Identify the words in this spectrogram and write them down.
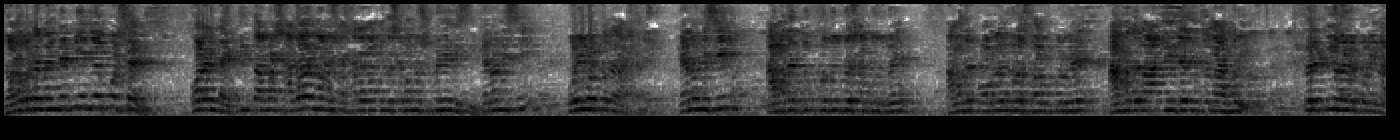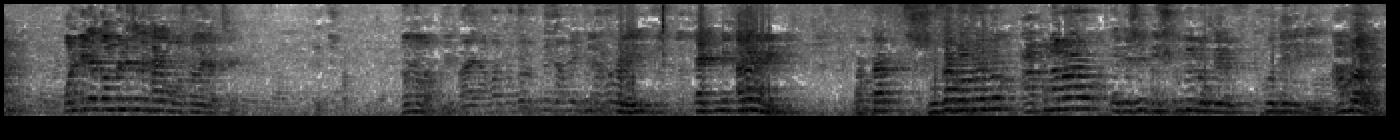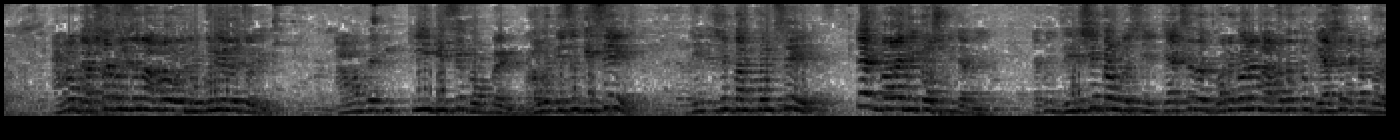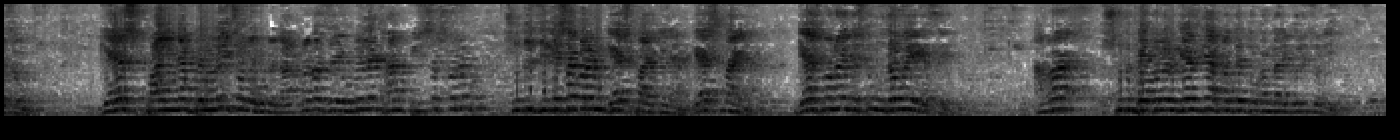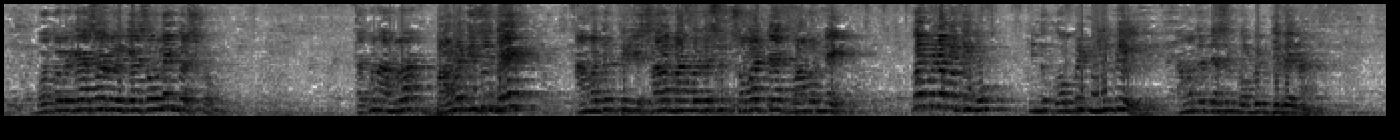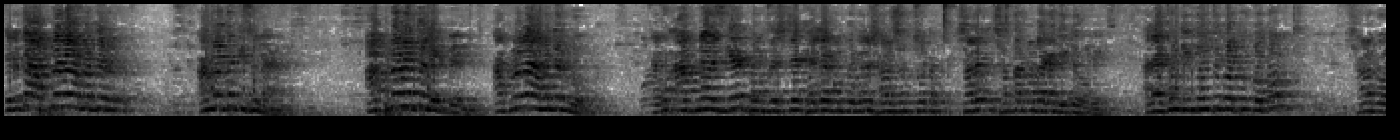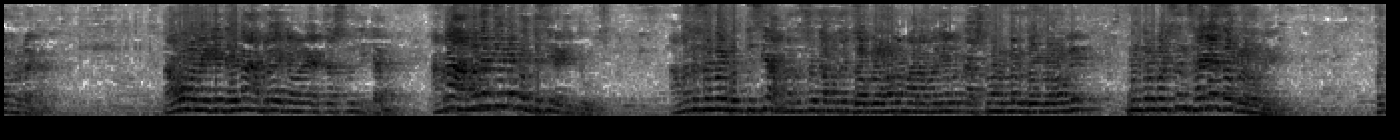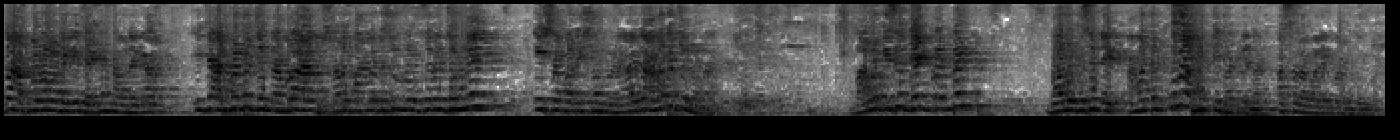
জনগণের ম্যান্ডেট নিয়ে নিয়োগ করছেন? করেন নাই কিন্তু আমরা সাধারণ মানুষ সারা বাংলাদেশের মানুষ মেনে নিছি। কেন নিছি? পরিবর্তনের আশায়। কেন নিছি? আমাদের দুঃখ দুর্দশা বুঝবে আমাদের প্রবলেমগুলো সলভ করবে আমরা যেন আর নির্যাতিত না হই। তাহলে কি হবে পরিণাম? পলিটিক্যাল গভর্নমেন্টের সাথে খারাপ অবস্থা হয়ে যাচ্ছে। ধন্যবাদ বলি, এক মিনিট আধা মিনিট। অর্থাৎ সোজা কথা হলো আপনারাও এদেশে বিশ কোটি লোকের প্রতিনিধি আমরাও। আমরা ব্যবসা করি জন্য আমরা ওই লোকগুলি আমাদেরকে কি দিছে গভর্নমেন্ট ভালো কিছু দিছে? জিনিসের দাম কমছে? ট্যাক্স বাড়ায় দিতে অসুবিধা নেই। এখন জিনিসের দাম বেশি ট্যাক্সের মনে করেন আমাদের তো গ্যাসের একটা প্রয়োজন। গ্যাস পাই না বললেই চলে হোটেলে আপনারা যে হোটেলে খান, বিশ্বাস করেন, শুধু জিজ্ঞাসা করেন গ্যাস পাই কিনা। গ্যাস নাই। গ্যাস মনে হয় দেশে উধাও হয়ে গেছে। আমরা শুধু বোতলের গ্যাস দিয়ে আপনাদের দোকানদারি করে চলি। বোতলের গ্যাস আর ওই গ্যাস অনেক বেশ কম। এখন আমরা ভালো কিছু দেখ আমাদের থেকে সারা বাংলাদেশের সবার ট্যাক্স ভালো নেই। গভর্নমেন্ট আবার দিব, কিন্তু গভর্নমেন্ট নিবে, আমাদের দেশের গভর্নমেন্ট দিবে না। এটা তো আপনারা আমাদের, আমরা তো কিছু না। আপনারা তো লিখবেন আপনারা আমাদের লোক। এবং আপনার আজকে পঞ্চাশ টাকা খাইলে আমার দোকানে সাড়ে সাতশো সাড়ে সাতান্ন টাকা দিতে হবে। আর এখন দিতে হচ্ছে কত কত? সাড়ে বাউন্ন টাকা। তাও অনেকে দেয় না, আমরা এটা অ্যাডজাস্ট করে দিতাম। আমরা আমাদের জন্য বলতেছি না কিন্তু। আমাদের জন্য বলতেছি, আপনাদের সাথে আমাদের ঝগড়া হবে, মারামারি হবে কাস্টমারগুলোর ঝগড়া হবে, পনেরো পার্সেন্ট সাইডে ঝগড়া হবে। হয়তো আপনারা অনেকে দেখেন না অনেক। আর এই যে আপনাদের জন্য, আমরা সারা বাংলাদেশের লোকজনের জন্য এই সাংবাদিক সম্মেলন এটা আমাদের জন্য না। ভালো কিছু দেখ করবেন ভালো কিছু দেখ। আমাদের কোনো আপত্তি থাকবে না। আসসালামু আলাইকুম রহমতুল্লাহ।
